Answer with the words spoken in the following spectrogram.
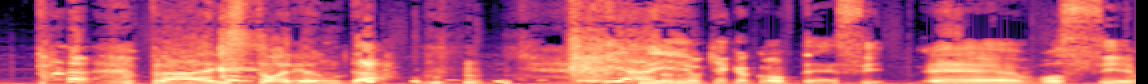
pra, pra história andar. e aí o que que acontece? É, você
